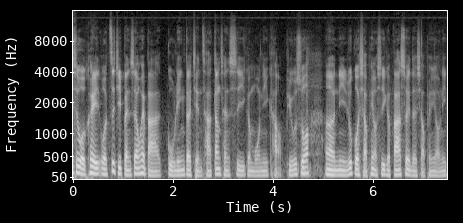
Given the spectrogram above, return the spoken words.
实我可以我自己本身会把骨龄的检查当成是一个模拟考，比如说，呃，你如果小朋友是一个八岁的小朋友，你。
